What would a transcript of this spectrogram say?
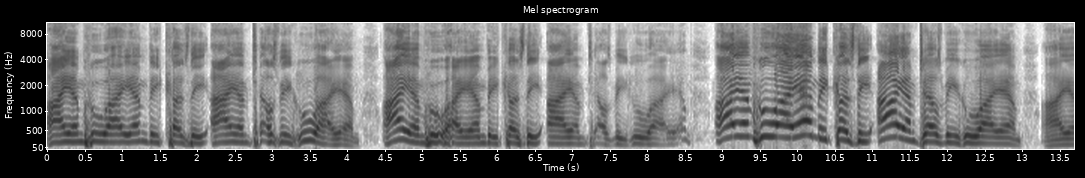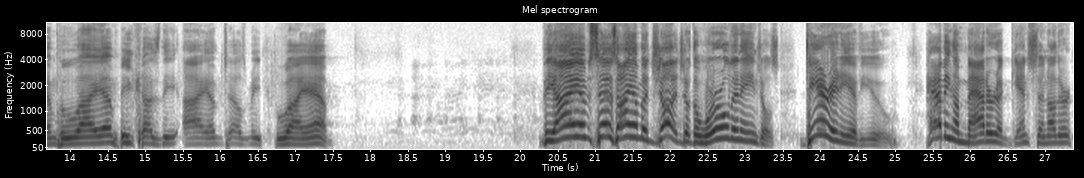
I am who I am because the I am tells me who I am. I am who I am because the I am tells me who I am. I am who I am because the I am tells me who I am. I am who I am because the I am tells me who I am. The I am says, I am a judge of the world and angels. Dare any of you, having a matter against another,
